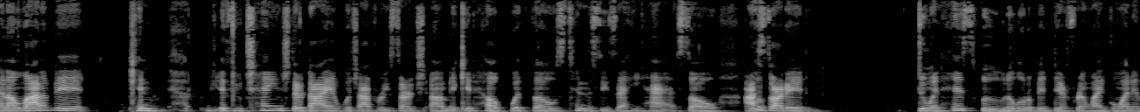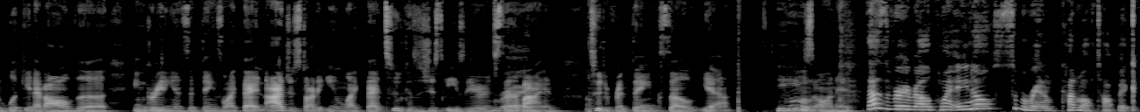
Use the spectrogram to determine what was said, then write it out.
and a lot of it can, if you change their diet, which I've researched, um, it could help with those tendencies that he has. So I started doing his food a little bit different, like going and looking at all the ingredients and things like that. And I just started eating like that too because it's just easier instead of buying two different things. So yeah, he's on it. That's a very valid point. And you know, super random, kind of off topic.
